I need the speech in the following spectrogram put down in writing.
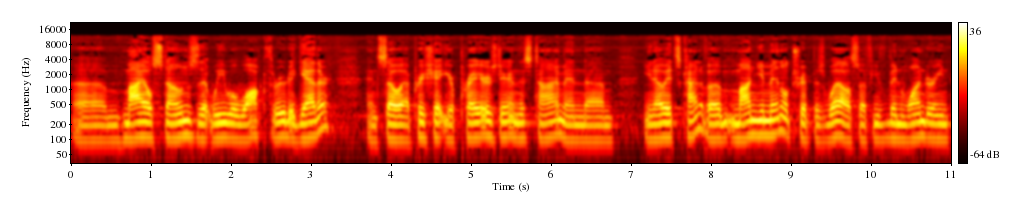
um, milestones that we will walk through together. And so I appreciate your prayers during this time. And, um, you know, it's kind of a monumental trip as well. So if you've been wondering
